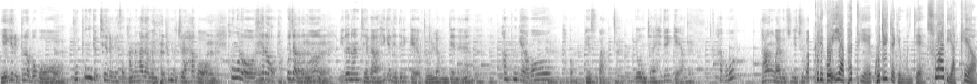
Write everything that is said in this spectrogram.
네, 얘기를 들어보고 부품 교체를 해서 가능하다면 부품 교체를 하고 네. 통으로 네. 새로 바꾸자 그러면 네, 네. 이거는 제가 해결해 드릴게요. 보일러 문제는 네. 네. 환풍기하고 하고 배수관 네. 요건 제가 해드릴게요. 네. 하고 방 말고 이제 주방 그리고 이 아파트 의 고질적인 문제, 수압이 약해요.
